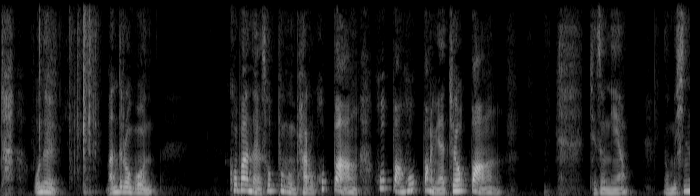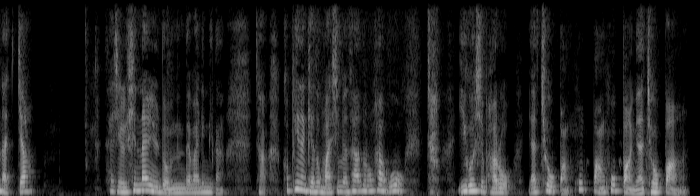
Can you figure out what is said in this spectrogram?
자, 오늘 만들어 본 코바늘 소품은 바로 호빵, 호빵, 호빵, 야채 호빵. 죄송해요. 너무 신났죠? 사실 신날 일도 없는데 말입니다. 자, 커피는 계속 마시면서 하도록 하고, 자, 이것이 바로 야채 호빵, 호빵, 호빵, 야채 호빵.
